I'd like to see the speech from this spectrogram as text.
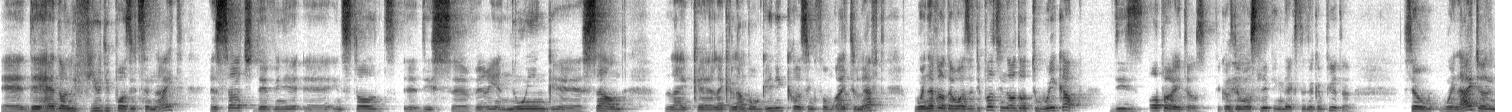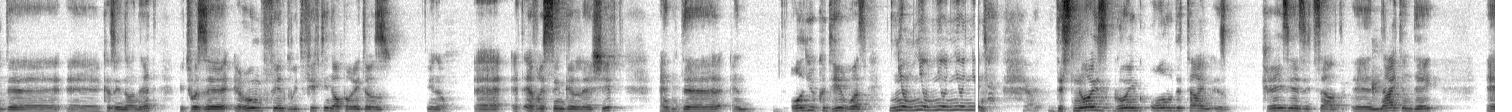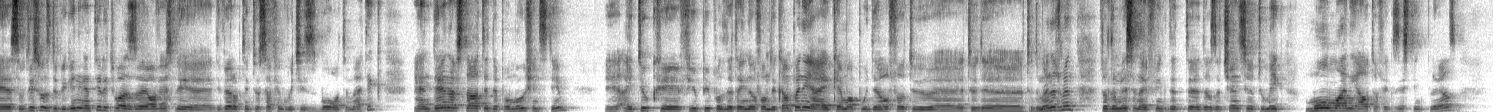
they had only few deposits a night as such, they've uh, installed uh, this uh, very annoying uh, sound like, uh, like a Lamborghini crossing from right to left whenever there was a deposit in order to wake up these operators because they were sleeping next to the computer. So when I joined the uh, Casino.net, it was a, a, room filled with 15 operators, you know, uh, at every single uh, shift, and uh, and all you could hear was new, new, new, new, new. Yeah. This noise going all the time, as crazy as it sounds, uh, night and day. Uh, so this was the beginning until it was obviously developed into something which is more automatic. And then I've started the promotions team uh, I took a few people that I know from the company. I came up with the offer to uh, to the to the management. Told them, listen, I think that uh, there's a chance here to make more money out of existing players.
